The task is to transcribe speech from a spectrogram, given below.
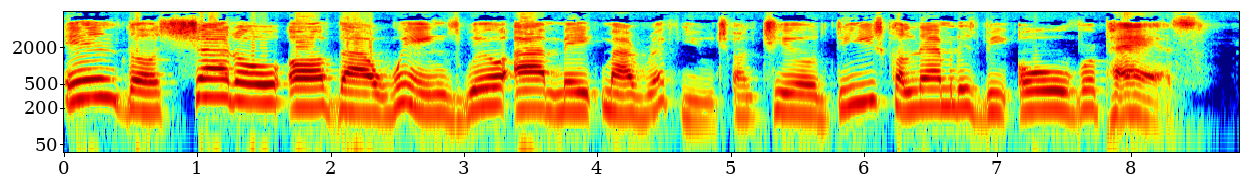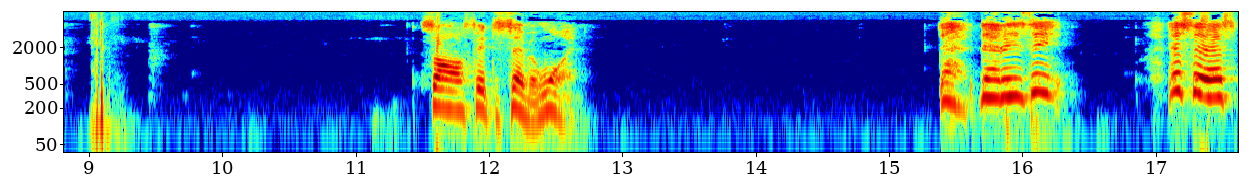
in the shadow of thy wings will I make my refuge until these calamities be overpassed. Psalm 57 1. That, that is it. It says,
